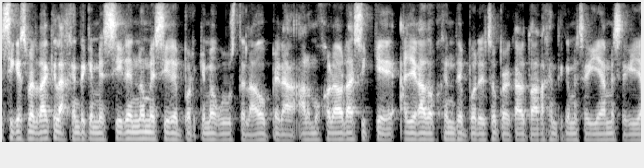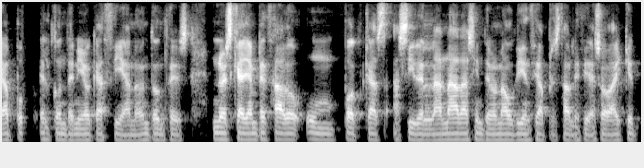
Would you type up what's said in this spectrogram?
sí que es verdad que la gente que me sigue no me sigue porque me guste la ópera. A lo mejor ahora sí que ha llegado gente por eso, pero claro, toda la gente que me seguía me seguía por el contenido que hacía, ¿no? Entonces, no es que haya empezado un podcast así de la nada sin tener una audiencia preestablecida, eso hay que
